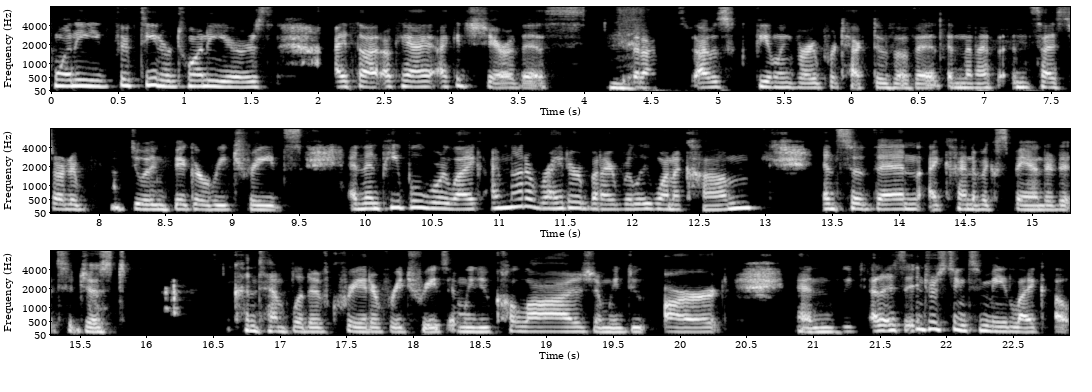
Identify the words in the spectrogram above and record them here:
20, 15 or 20 years, I thought, okay, I, I could share this. But I, I, was feeling very protective of it. And then I, and so I started doing bigger retreats. And then people were like, I'm not a writer, but I really want to come. And so then I kind of expanded it to just contemplative creative retreats and we do collage and we do art and we and it's interesting to me like uh,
